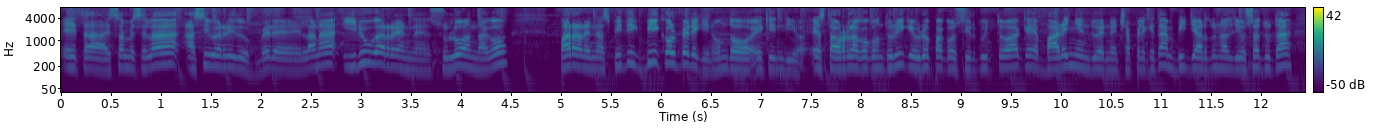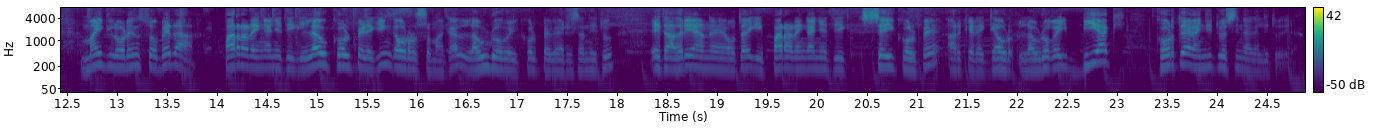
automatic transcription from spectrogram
eta esan bezala hasi berri du. Bere lana hirugarren eh, zuloan dago. Parraren azpitik bi kolperekin ondo ekin dio. Ez da horrelako konturik Europako zirkuitoak bareinen duen txapelketan bi jardunaldi osatuta Mike Lorenzo bera parraren gainetik lau kolperekin, gaur oso makal, lauro behi kolpe behar izan ditu, eta Adrian e, Otaegi parraren gainetik sei kolpe, arkere gaur lauro gehi, biak kortea gainditu ezin da gelditu dira.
